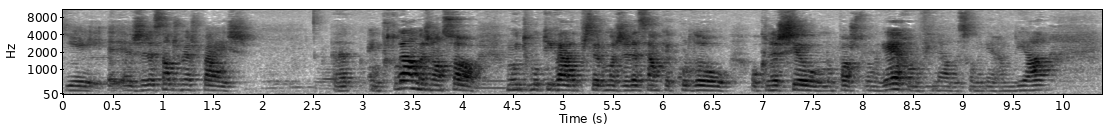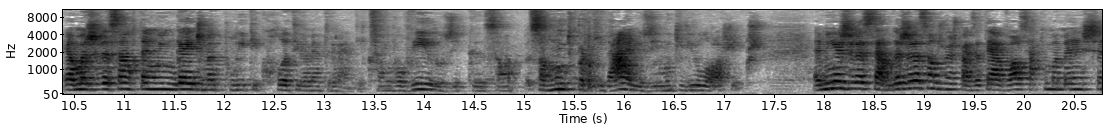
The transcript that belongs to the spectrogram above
que é a geração dos meus pais uh, em Portugal, mas não só, muito motivada por ser uma geração que acordou ou que nasceu no pós-Segunda Guerra ou no final da Segunda Guerra Mundial é uma geração que tem um engagement político relativamente grande e que são envolvidos e que são, são muito partidários e muito ideológicos. A minha geração, da geração dos meus pais até à vossa, há aqui uma mancha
